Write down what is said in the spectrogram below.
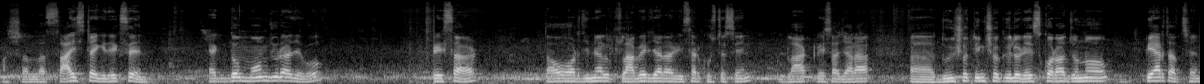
মার্শাল্লাহ সাইজটা কি দেখছেন? একদম মন জুড়া যাব রেসার তাও অরিজিনাল ক্লাবের যারা রেসার খুঁজতেছেন ব্ল্যাক রেসার যারা দুইশো, তিনশো কিলো রেস করার জন্য পেয়ার চাচ্ছেন,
